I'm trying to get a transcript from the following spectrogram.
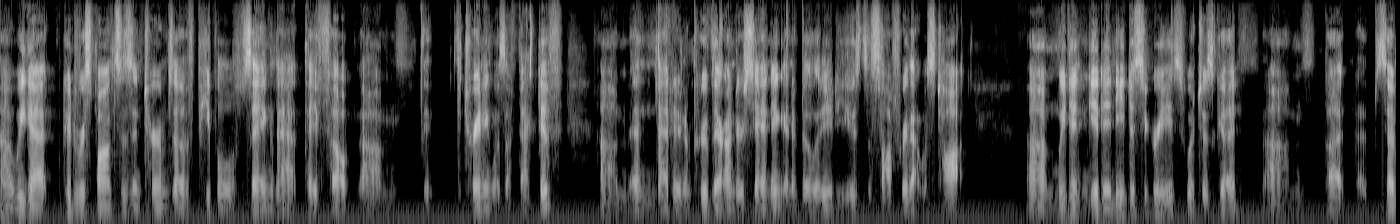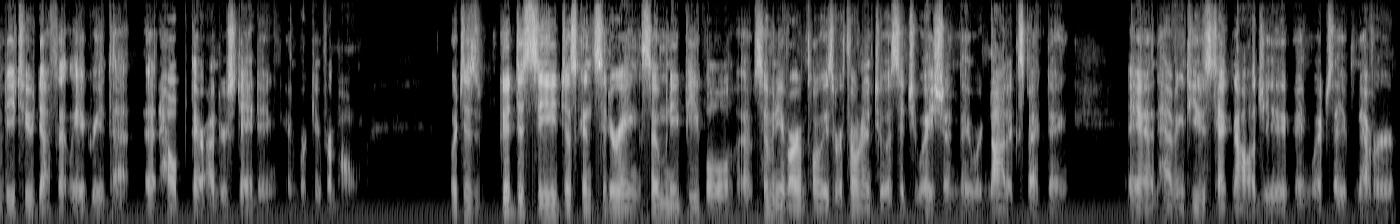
Uh, we got good responses in terms of people saying that they felt um, the, the, training was effective um, and that it improved their understanding and ability to use the software that was taught. Um, we didn't get any disagrees, which is good, um, but 72 definitely agreed that it helped their understanding and working from home, which is good to see just considering so many people, uh, so many of our employees were thrown into a situation they were not expecting and having to use technology in which they've never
